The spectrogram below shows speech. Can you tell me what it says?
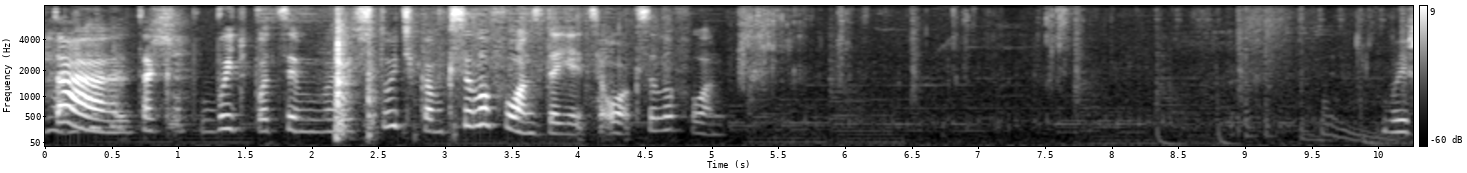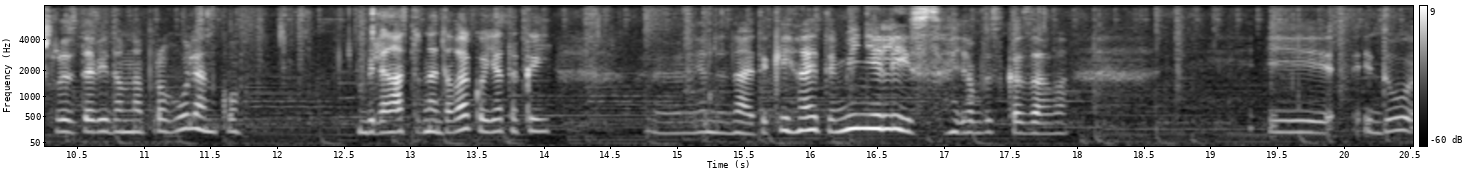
грає. Так, так бить по цим е, штучкам. Ксилофон, здається. О, ксилофон. Вийшли з Давідом на прогулянку. Біля нас тут недалеко є такий, е, я не знаю, такий, знаєте, міні-ліс, я би сказала. І іду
